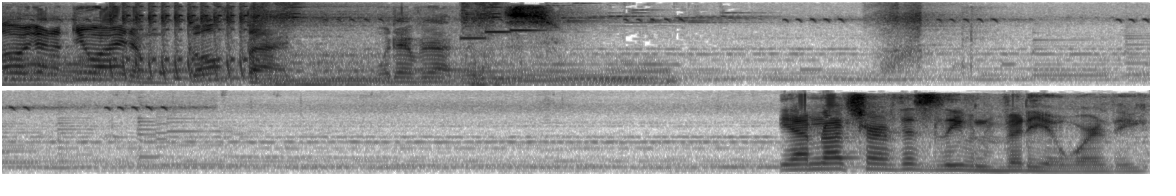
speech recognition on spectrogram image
Oh, I got a new item. Golf bag. Whatever that means. Yeah, I'm not sure if this is even video worthy.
